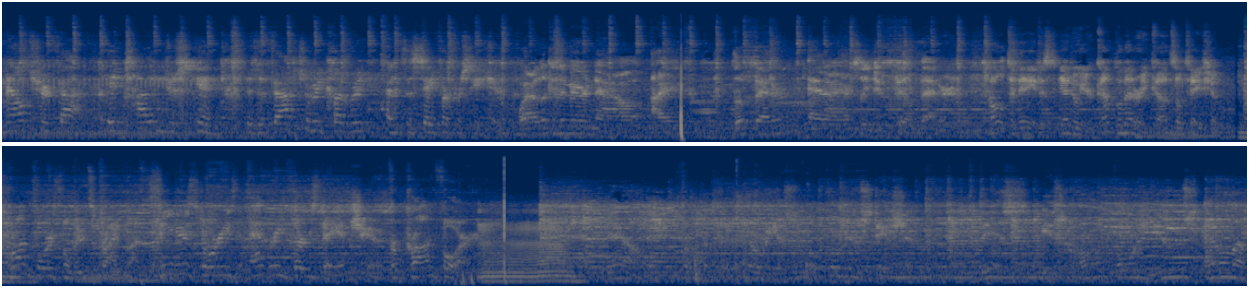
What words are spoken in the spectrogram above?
melts your fat. It tightens your skin. There's a faster recovery and it's a safer procedure. When I look in the mirror now, I look better and I actually do feel better. Call today to schedule your complimentary consultation. KRON 4 salutes Pride Month. See new stories every Thursday in June from KRON 4. Now, from the Bay Area's local news station, this is KRON 4 News at 11.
